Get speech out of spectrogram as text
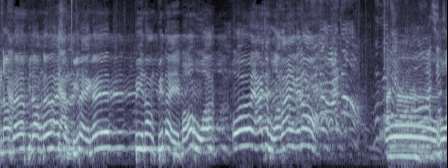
น đồng đó pi đồng đó ai sòn quỷ này đấy pi nong pít này bỏ hùa ôi ai cho hùa bay cái đó อันนี้หัว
